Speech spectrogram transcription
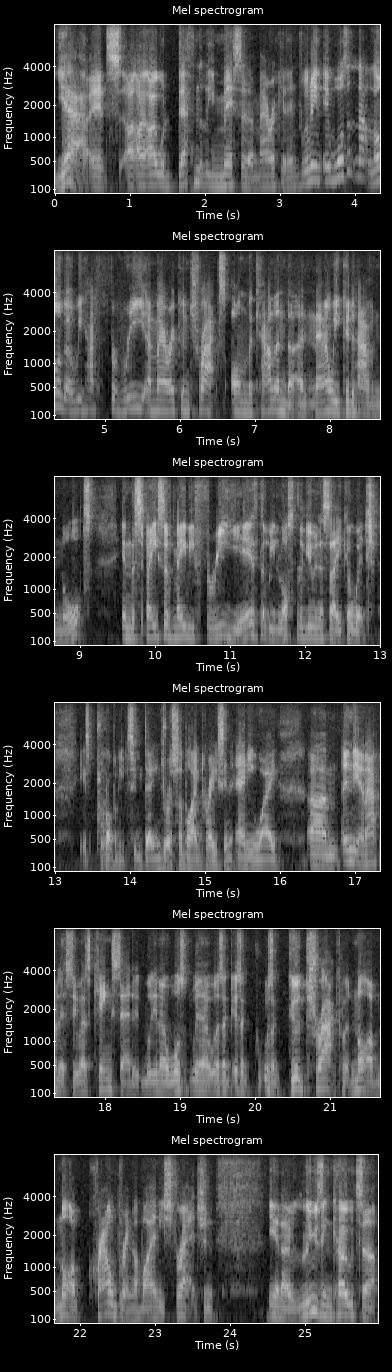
yeah, it's I, I would definitely miss an American. I mean, it wasn't that long ago we had three American tracks on the calendar, and now we could have naught in the space of maybe three years that we lost Laguna Seca, which is probably too dangerous for bike racing anyway. Um, Indianapolis, who, as King said, it, you know, was you know, was a, was a was a good track, but not a not a crowd bringer by any stretch, and you know, losing COTA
